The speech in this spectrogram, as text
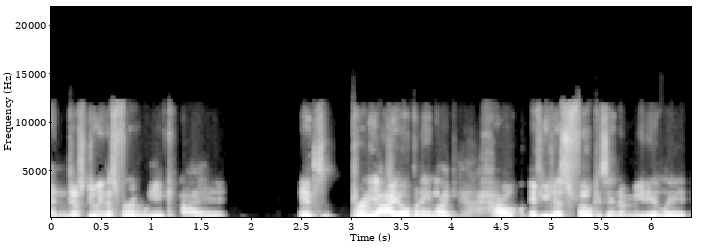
and just doing this for a week, I, it's pretty eye opening. Like Yeah. how if you just focus in immediately,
